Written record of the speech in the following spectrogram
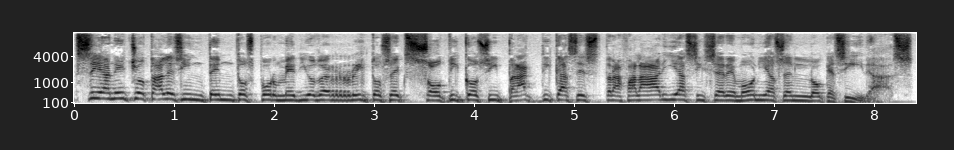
Se han hecho tales intentos por medio de ritos exóticos y prácticas estrafalarias y ceremonias enloquecidas.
